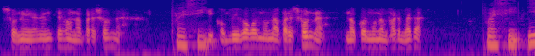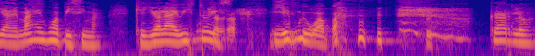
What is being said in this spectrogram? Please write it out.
son inherentes a una persona. Pues sí. Y convivo con una persona, no con una enfermedad. Pues sí, y además es guapísima, que yo la he visto y, y, es muy guapa. Carlos,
